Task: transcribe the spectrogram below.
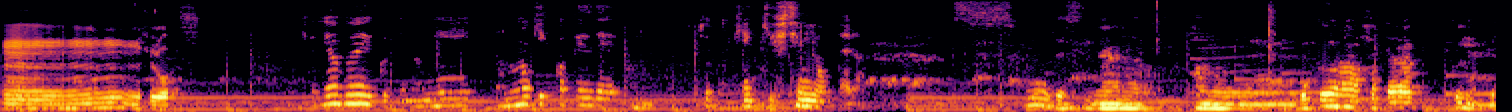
うん。面白キャリアブレイクって何、何のきっかけでちょっと研究してみようみたいな。そうですね。あのー僕は働くのめ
